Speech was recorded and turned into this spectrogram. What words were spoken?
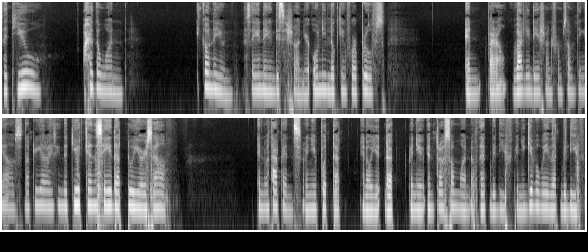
that you are the one ikaw na yun. Nasa yun na yung decision. You're only looking for proofs and parang validation from something else, not realizing that you can say that to yourself. And what happens when you put that, you know, you, that when you entrust someone of that belief, when you give away that belief.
